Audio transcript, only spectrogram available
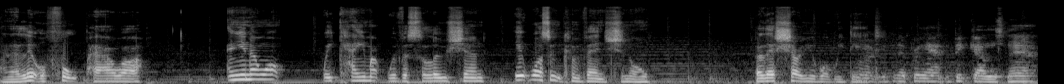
and a little thought power. And you know what? We came up with a solution. It wasn't conventional, but let's show you what we did. Right, we're going to bring out the big guns now.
